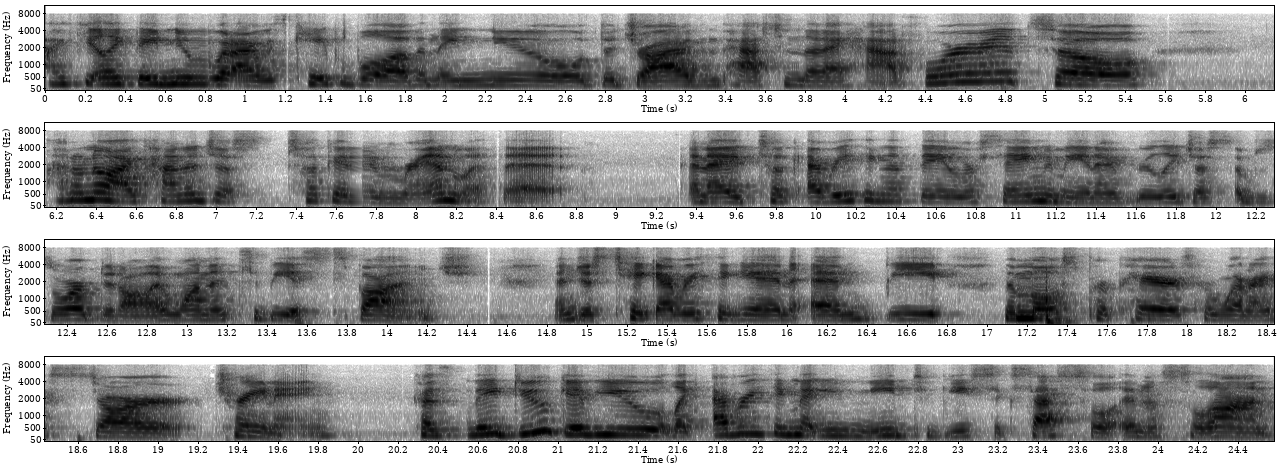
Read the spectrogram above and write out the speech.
I feel like they knew what I was capable of and they knew the drive and passion that I had for it. So I don't know, I kind of just took it and ran with it. And I took everything that they were saying to me and I really just absorbed it all. I wanted to be a sponge and just take everything in and be the most prepared for when I start training. Because they do give you like everything that you need to be successful in a salon.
